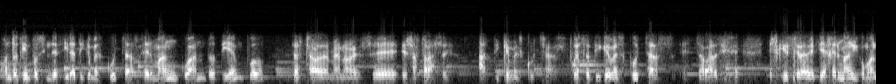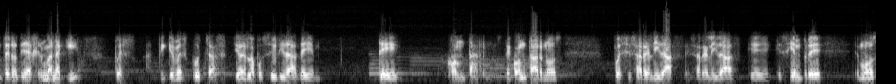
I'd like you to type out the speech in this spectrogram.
¿Cuánto tiempo sin decir a ti que me escuchas, Germán? ¿Cuánto tiempo? Te echaba de menos esa frase, a ti que me escuchas. Pues a ti que me escuchas, chaval. Es que se la decía Germán y como antes no tenía Germán aquí, pues a ti que me escuchas tienes la posibilidad de, de contarnos, de contarnos pues esa realidad, esa realidad que, que siempre hemos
